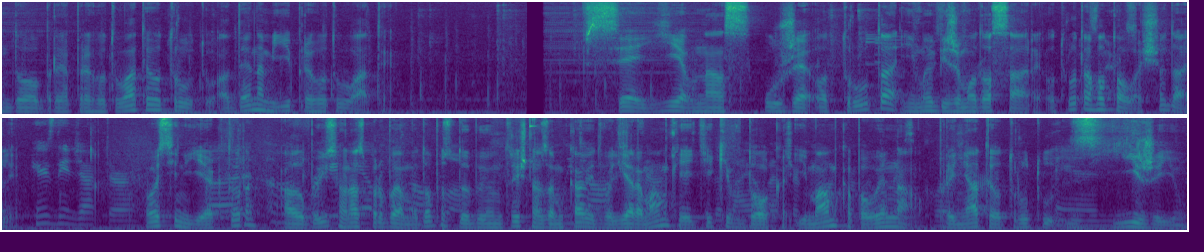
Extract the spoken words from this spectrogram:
добре. Приготувати отруту. А де нам її приготувати? Все, є в нас уже отрута, і ми біжимо до Сари. Отрута готова. Що далі? Ось ін'єктор, але боюся, у нас проблеми. Допуск до біометричного замка від вольєра мамки є тільки в дока, і мамка повинна прийняти отруту з їжею.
